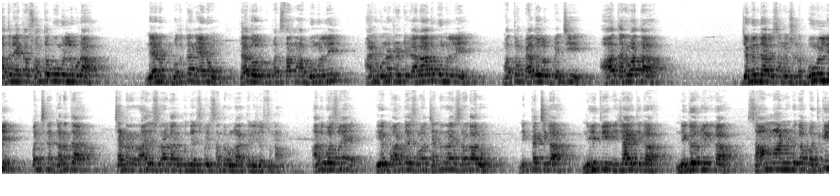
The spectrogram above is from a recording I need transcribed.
అతని యొక్క సొంత భూములను కూడా నేను మొదట నేను పేదోళ్ళకు పంచుతాను ఆ భూముల్ని ఆయనకు ఉన్నటువంటి వేలాది భూముల్ని మొత్తం పేదోళ్ళకు పెంచి ఆ తర్వాత జమీందారులకు సంబంధించిన భూముల్ని పంచిన ఘనత చంద్ర రాజేశ్వరరావు గారికి ఉంది అని ఈ సందర్భంగా తెలియజేస్తున్నాం. అందుకోసమే ఈ భారతదేశంలో చంద్రరాజేశ్వరరావు గారు నిక్కచ్చిగా నీతి నిజాయితీగా నిగర్విగా సామాన్యుడిగా బతికి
